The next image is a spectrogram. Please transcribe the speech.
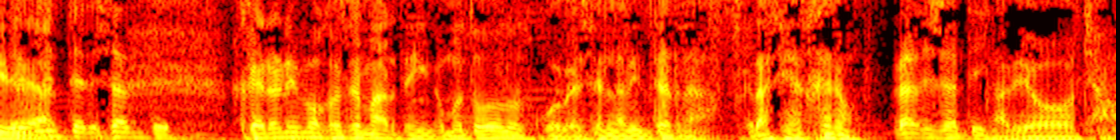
es muy interesante. Jerónimo José Martín, como todos los jueves en la linterna. Gracias, Jero. Gracias a ti. Adiós, chao.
